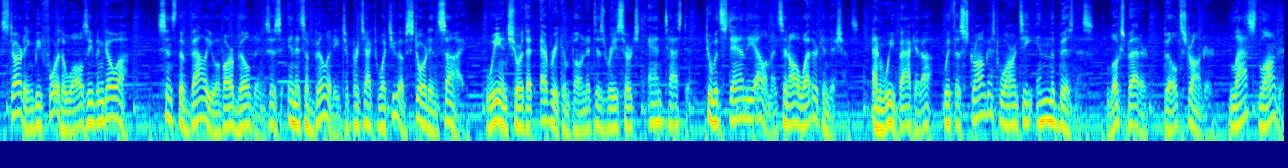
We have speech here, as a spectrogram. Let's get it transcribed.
starting before the walls even go up. Since the value of our buildings is in its ability to protect what you have stored inside, we ensure that every component is researched and tested to withstand the elements in all weather conditions. And we back it up with the strongest warranty in the business. Looks better, built stronger, lasts longer.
